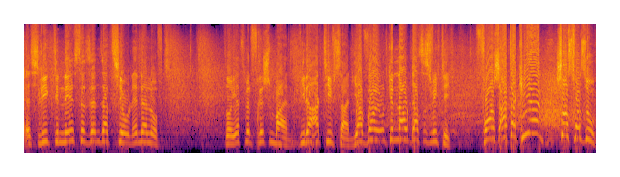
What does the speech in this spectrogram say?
Es liegt die nächste Sensation in der Luft. So, jetzt mit frischen Beinen. Wieder aktiv sein. Jawohl, und genau das ist wichtig. Forsch attackieren. Schussversuch.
